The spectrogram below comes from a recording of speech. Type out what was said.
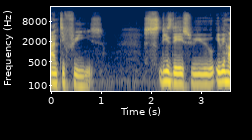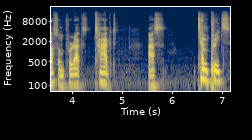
antifreeze. These days, you even have some products tagged as temperate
